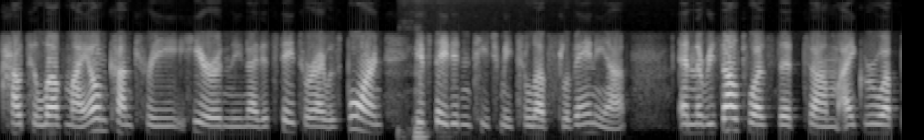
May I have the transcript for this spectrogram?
how to love my own country here in the United States where I was born mm-hmm. if they didn't teach me to love Slovenia. And the result was that um, I grew up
